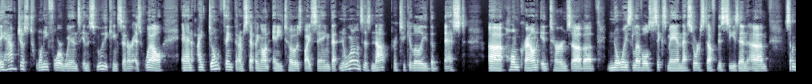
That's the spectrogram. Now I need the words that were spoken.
they have just 24 wins in the Smoothie King Center as well. And I don't think that I'm stepping on any toes by saying that New Orleans is not particularly the best uh, home crown in terms of uh, noise levels, six man, that sort of stuff this season. Um, some,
